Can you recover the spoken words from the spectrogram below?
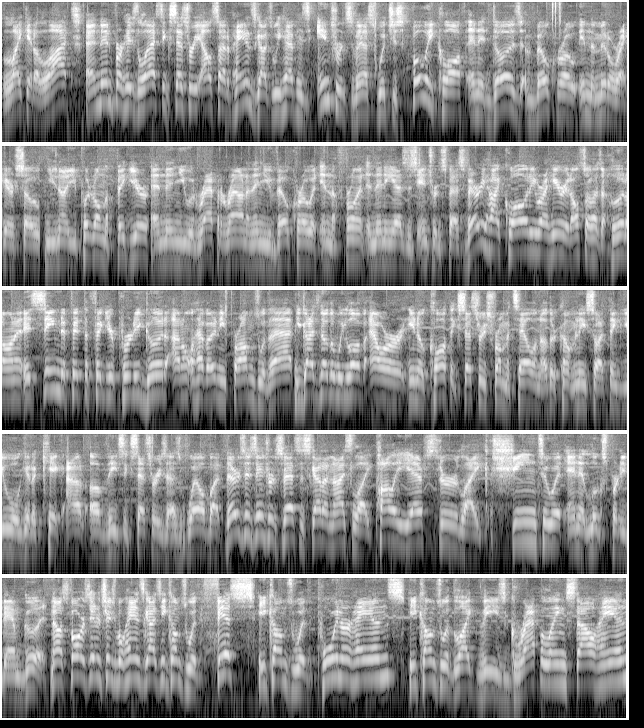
Like it a lot. And then for his last accessory outside of hands, guys, we have his entrance vest, which is fully cloth, and it does Velcro in the middle right here. So, you know, you put it on the figure, and then you would wrap it around, and then you Velcro it in the front, and then he has his entrance vest. Very high quality right here. It also has a hood on it. It seemed to fit the figure pretty good. I don't have any problems with that. You guys know that we love our, you know, cloth accessories from Mattel and other companies, so I think you will get a kick out of these accessories as well, but there's his entrance vest. It's got a nice, like, polyester, like, sheen to it, and it looks pretty damn good. Now, as far as interchangeable hands, guys, he comes with fists. He comes with pointer hands. He comes with, like, these grappling style hands.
